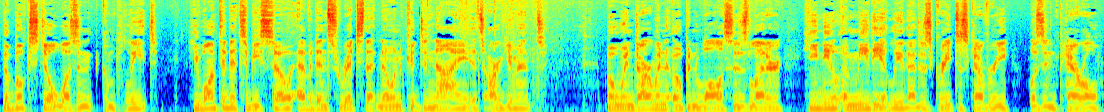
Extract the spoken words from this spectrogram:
The book still wasn't complete. He wanted it to be so evidence rich that no one could deny its argument. But when Darwin opened Wallace's letter, he knew immediately that his great discovery was in peril.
